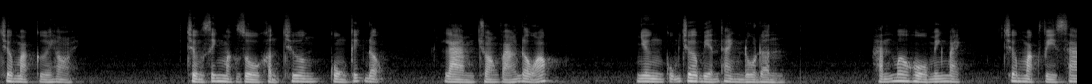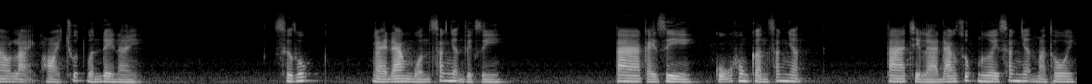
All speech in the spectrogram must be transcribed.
Trương Mạc cười hỏi. Trường sinh mặc dù khẩn trương cùng kích động, Làm choáng váng đầu óc, Nhưng cũng chưa biến thành đồ đần. Hắn mơ hồ minh bạch Trương Mặc vì sao lại hỏi chút vấn đề này. Sư thúc, Ngài đang muốn xác nhận việc gì? Ta cái gì cũng không cần xác nhận. Ta chỉ là đang giúp ngươi xác nhận mà thôi.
